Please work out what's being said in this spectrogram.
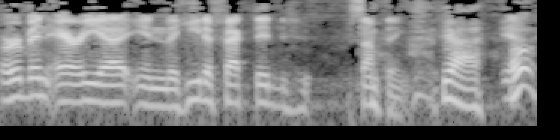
urban area in the heat affected something. Yeah. Yeah. Well,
